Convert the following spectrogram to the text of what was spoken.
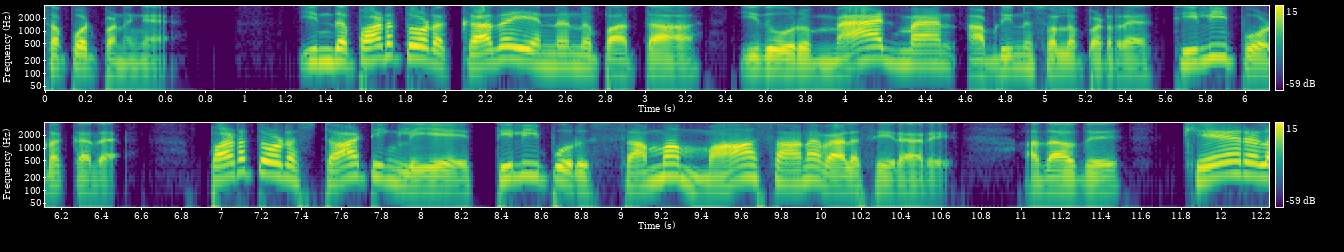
சப்போர்ட் பண்ணுங்க. இந்த படத்தோட கதை என்னன்னு பார்த்தா இது ஒரு மேட் மேன் அப்படின்னு சொல்லப்படுற திலீப்போட கதை. படத்தோட ஸ்டார்டிங்லயே திலீப் ஒரு சம மாசான வேலை செய்கிறாரு அதாவது கேரள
